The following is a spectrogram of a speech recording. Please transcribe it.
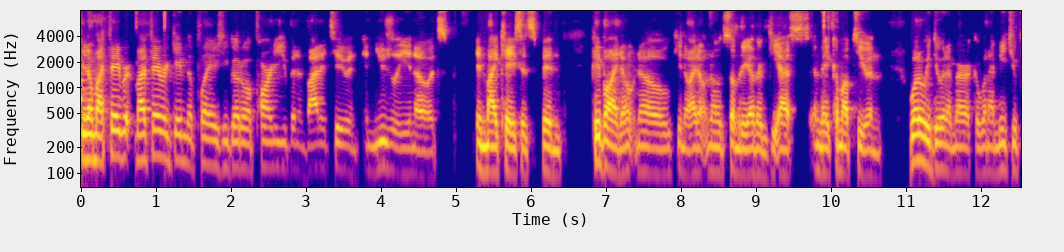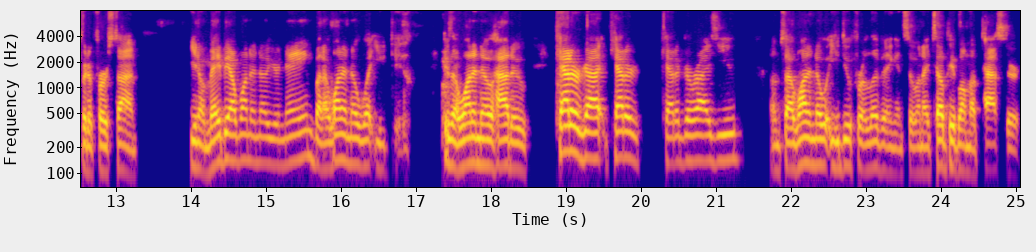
you know, my favorite my favorite game to play is you go to a party you've been invited to and, and usually, you know, it's in my case it's been people I don't know, you know, I don't know some of the other guests and they come up to you and what do we do in America when I meet you for the first time? You know, maybe I want to know your name, but I want to know what you do because I want to know how to categorize categor- categorize you. Um, so I want to know what you do for a living. And so when I tell people I'm a pastor,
